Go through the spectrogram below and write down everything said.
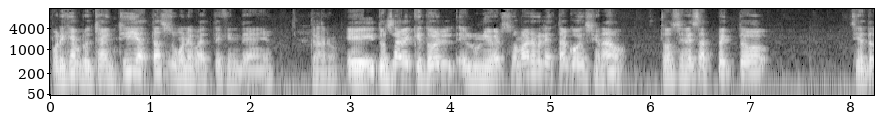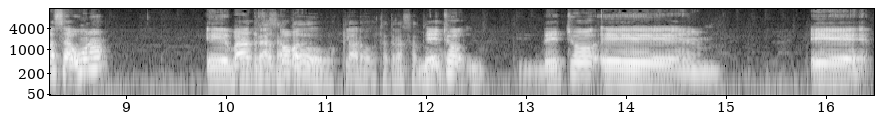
Por ejemplo, Shang-Chi ya está, se supone, para este fin de año. Claro. Eh, y tú sabes que todo el, el universo Marvel está cohesionado. Entonces, en ese aspecto, si atrasa uno, eh, va a Te atrasar atrasa todo. claro, te atrasa todo. De hecho, de hecho, eh, eh,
